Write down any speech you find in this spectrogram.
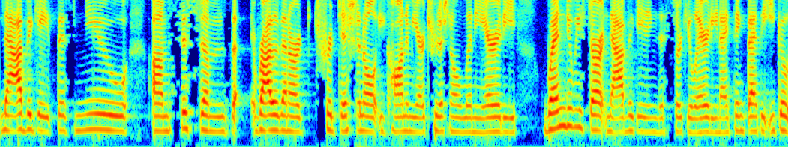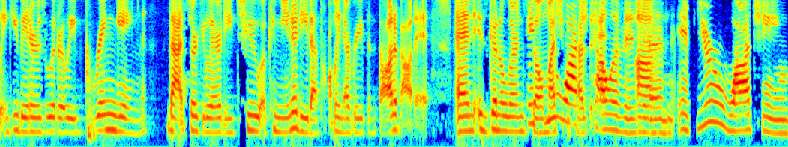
navigate this new um, systems that, rather than our traditional economy, our traditional linearity? When do we start navigating this circularity? And I think that the eco incubator is literally bringing that circularity to a community that probably never even thought about it and is going to learn so if much you watch television um, if you're watching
